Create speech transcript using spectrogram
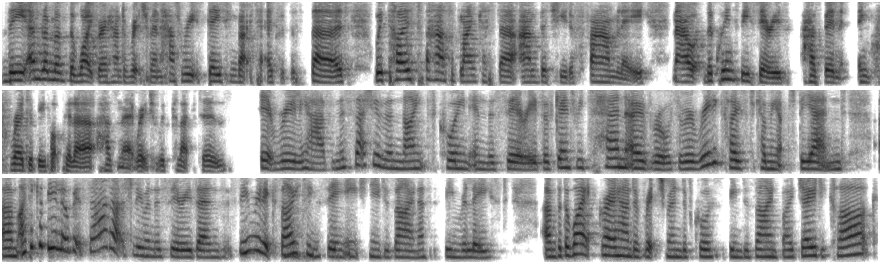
the emblem of the White Greyhound of Richmond has roots dating back to Edward III, with ties to the House of Lancaster and the Tudor family. Now, the Queen's Bees series has been incredibly popular, hasn't it, Rachel, with collectors? It really has. And this is actually the ninth coin in the series. There's going to be 10 overall. So we're really close to coming up to the end. Um, I think it'd be a little bit sad actually when the series ends. It's been really exciting seeing each new design as it's been released. Um, but the White Greyhound of Richmond, of course, has been designed by Jody Clark.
